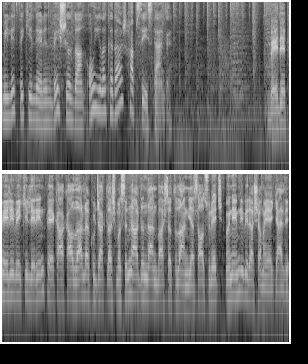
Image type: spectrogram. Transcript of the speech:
milletvekillerinin 5 yıldan 10 yıla kadar hapsi istendi. BDP'li vekillerin PKK'larla kucaklaşmasının ardından başlatılan yasal süreç önemli bir aşamaya geldi.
